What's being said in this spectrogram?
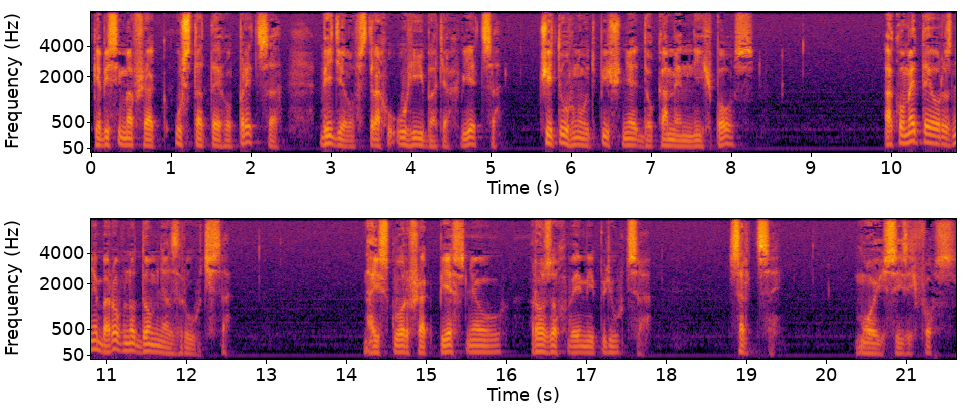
Keby si ma však ustatého predsa videl v strachu uhýbať a chvieť sa, či tuhnúť pyšne do kamenných pós, ako meteor z neba rovno do mňa zrúť sa. Najskôr však piesňou rozochvej mi pľúca. Srdce, môj Sisyfos.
